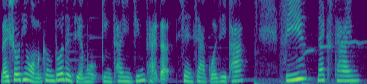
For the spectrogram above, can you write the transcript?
来收听我们更多的节目，并参与精彩的线下国际趴。See you next time.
